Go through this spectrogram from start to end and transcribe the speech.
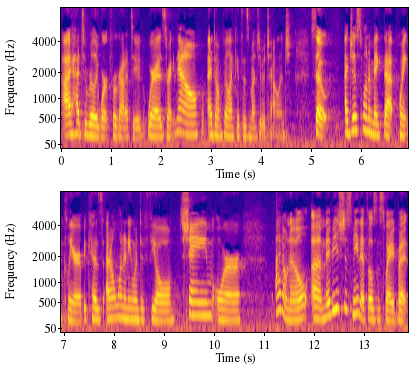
I had to really work for gratitude, whereas right now, I don't feel like it's as much of a challenge. So, I just want to make that point clear because I don't want anyone to feel shame or I don't know. Um, maybe it's just me that feels this way, but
